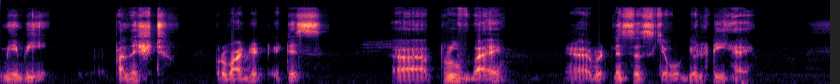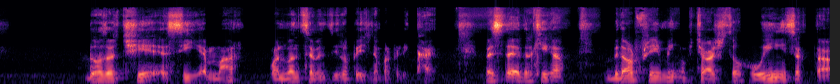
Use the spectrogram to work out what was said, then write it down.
may be punished provided it is prove by witnesses के वो गिल्टी है। 2006 S C M R one one seven zero page number पे लिखा है। वैसे तो याद रखिएगा विदाउट फ्रेमिंग ऑफ़ चार्ज तो हो ही नहीं सकता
